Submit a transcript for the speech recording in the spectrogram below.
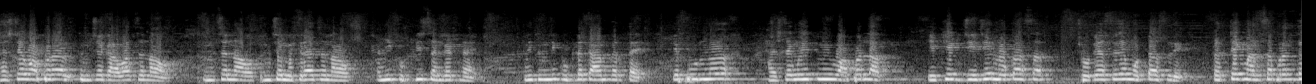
हॅशटॅग वापराल तुमच्या गावाचं नाव तुमचं नाव तुमच्या मित्राचं नाव आणि कुठली संघटना आहे आणि तुम्ही कुठलं काम करताय ते पूर्ण हॅशटॅगमध्ये तुम्ही वापरलात एक एक जे जे लोक असतात छोटे असू दे मोठं असू दे प्रत्येक माणसापर्यंत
